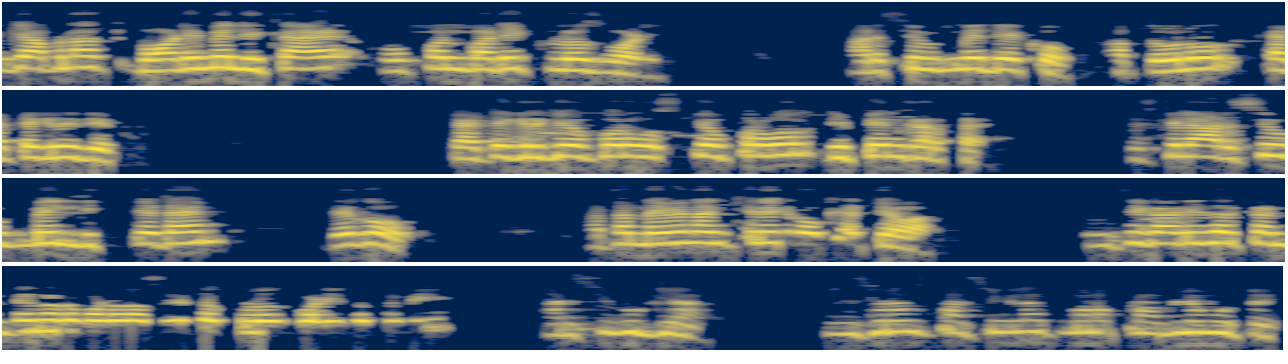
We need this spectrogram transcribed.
क्योंकि अपना बॉडी में लिखा है open body close body RC में देखो आप दोनों कैटेगरी देखो. कैटेगरी के ऊपर उसके ऊपर वो डिपेंड करता है. इसके लिए आरसी में लिखते टाइम देखो आता नवीन आणखीन एक डोक्यात ठेवा. तुमची गाडी जर कंटेनर बनवत असेल तर क्लोज बॉडीचं तुम्ही आरसी बुक घ्या. इन्शुरन्स पासिंगला तुम्हाला प्रॉब्लेम होतोय.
